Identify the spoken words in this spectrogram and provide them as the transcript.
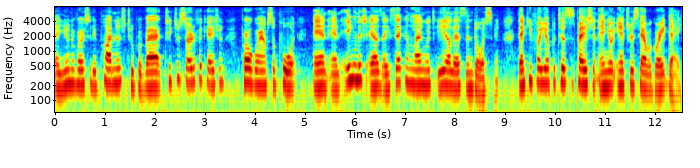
and university partners to provide teacher certification, program support, and an English as a second language ELS endorsement. Thank you for your participation and your interest. Have a great day.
